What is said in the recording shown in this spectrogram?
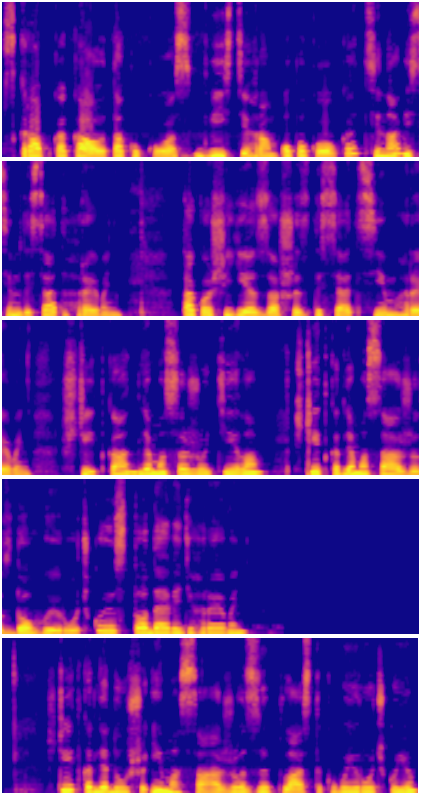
Скраб какао та кокос 200 грам упаковка, ціна 80 гривень. Також є за 67 гривень щітка для масажу тіла. Щітка для масажу з довгою ручкою 109 гривень. Щітка для душу і масажу з пластиковою ручкою.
